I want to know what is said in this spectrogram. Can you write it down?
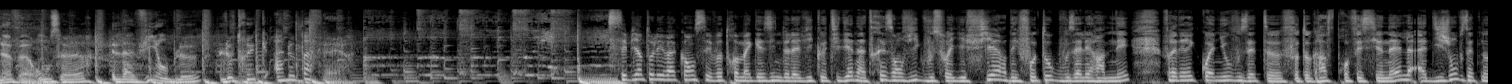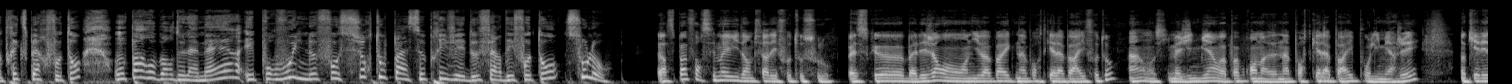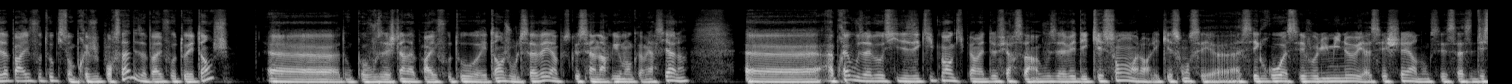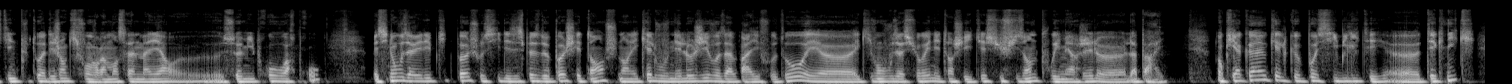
9h-11h, la vie en bleu, le truc à ne pas faire. C'est bientôt les vacances et votre magazine de la vie quotidienne a très envie que vous soyez fiers des photos que vous allez ramener. Frédéric Coignot, vous êtes euh, photographe professionnel. À Dijon, vous êtes notre expert photo. On part au bord de la mer et pour vous, il ne faut surtout pas se priver de faire des photos sous l'eau. Alors c'est pas forcément évident de faire des photos sous l'eau parce que bah, déjà on n'y va pas avec n'importe quel appareil photo. Hein, on s'imagine bien, on va pas prendre n'importe quel appareil pour l'immerger. Donc il y a des appareils photo qui sont prévus pour ça, des appareils photo étanches. Euh, donc quand vous achetez un appareil photo étanche, vous le savez, hein, parce que c'est un argument commercial. Hein. Euh, après, vous avez aussi des équipements qui permettent de faire ça. Hein. Vous avez des caissons. Alors les caissons, c'est euh, assez gros, assez volumineux et assez cher. Donc ça se destine plutôt à des gens qui font vraiment ça de manière euh, semi-pro, voire pro. Mais sinon, vous avez des petites poches aussi, des espèces de poches étanches dans lesquelles vous venez loger vos appareils photo et, et qui vont vous assurer une étanchéité suffisante pour immerger l'appareil. Donc il y a quand même quelques possibilités euh, techniques.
